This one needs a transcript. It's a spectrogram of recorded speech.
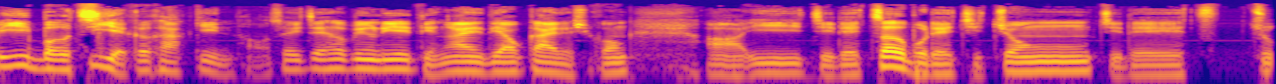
比无籽诶搁较紧吼，所以这好比你一定爱了解就是讲啊，伊一个作物的一种一个自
